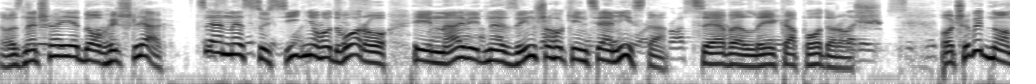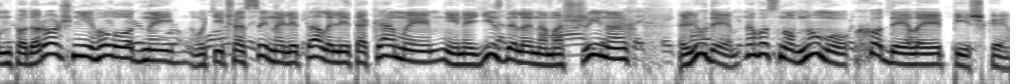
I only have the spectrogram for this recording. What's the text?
означає довгий шлях. Це не з сусіднього двору і навіть не з іншого кінця міста. Це велика подорож. Очевидно, подорожній голодний. У ті часи не літали літаками і не їздили на машинах. Люди в основному ходили пішки.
